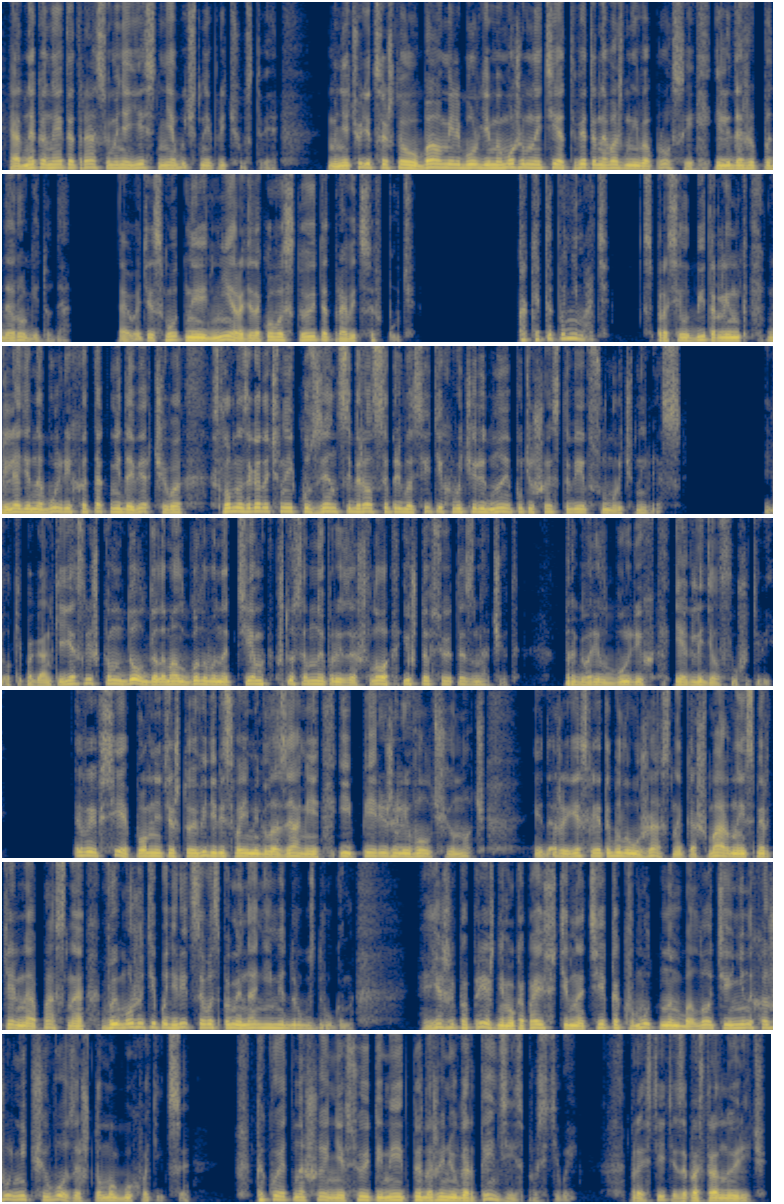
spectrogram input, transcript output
Однако на этот раз у меня есть необычное предчувствие. Мне чудится, что в Баумельбурге мы можем найти ответы на важные вопросы или даже по дороге туда. А в эти смутные дни ради такого стоит отправиться в путь». «Как это понимать?» — спросил Биттерлинг, глядя на Бульриха так недоверчиво, словно загадочный кузен собирался пригласить их в очередное путешествие в сумрачный лес. Ёлки-поганки, я слишком долго ломал голову над тем, что со мной произошло и что все это значит, — проговорил Буррих и оглядел слушателей. Вы все помните, что видели своими глазами и пережили волчью ночь. И даже если это было ужасно, кошмарно и смертельно опасно, вы можете поделиться воспоминаниями друг с другом. Я же по-прежнему копаюсь в темноте, как в мутном болоте, и не нахожу ничего, за что мог бы ухватиться. Какое отношение все это имеет к предложению Гортензии, спросите вы? Простите за пространную речь.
